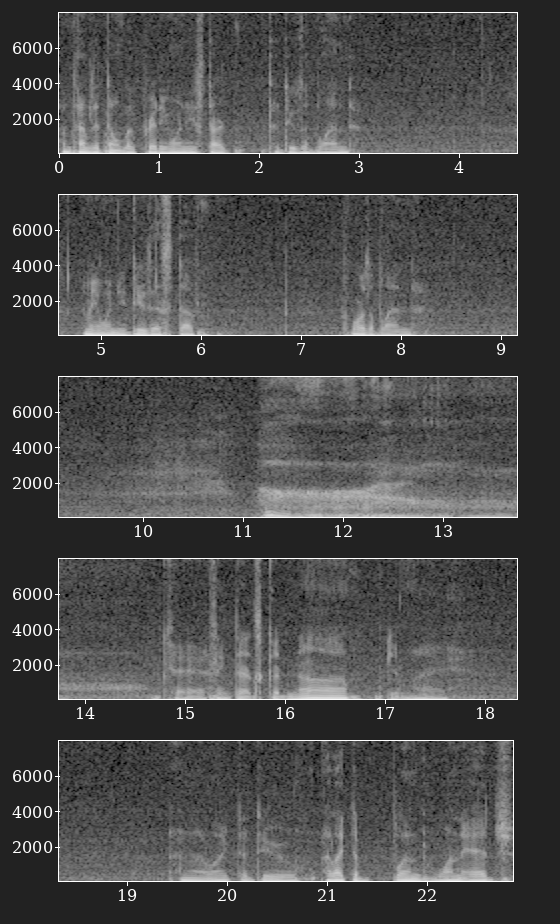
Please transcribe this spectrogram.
Sometimes it don't look pretty when you start to do the blend. I mean, when you do this stuff for the blend. Okay, I think that's good enough. Get my, and I like to do, I like to blend one edge,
